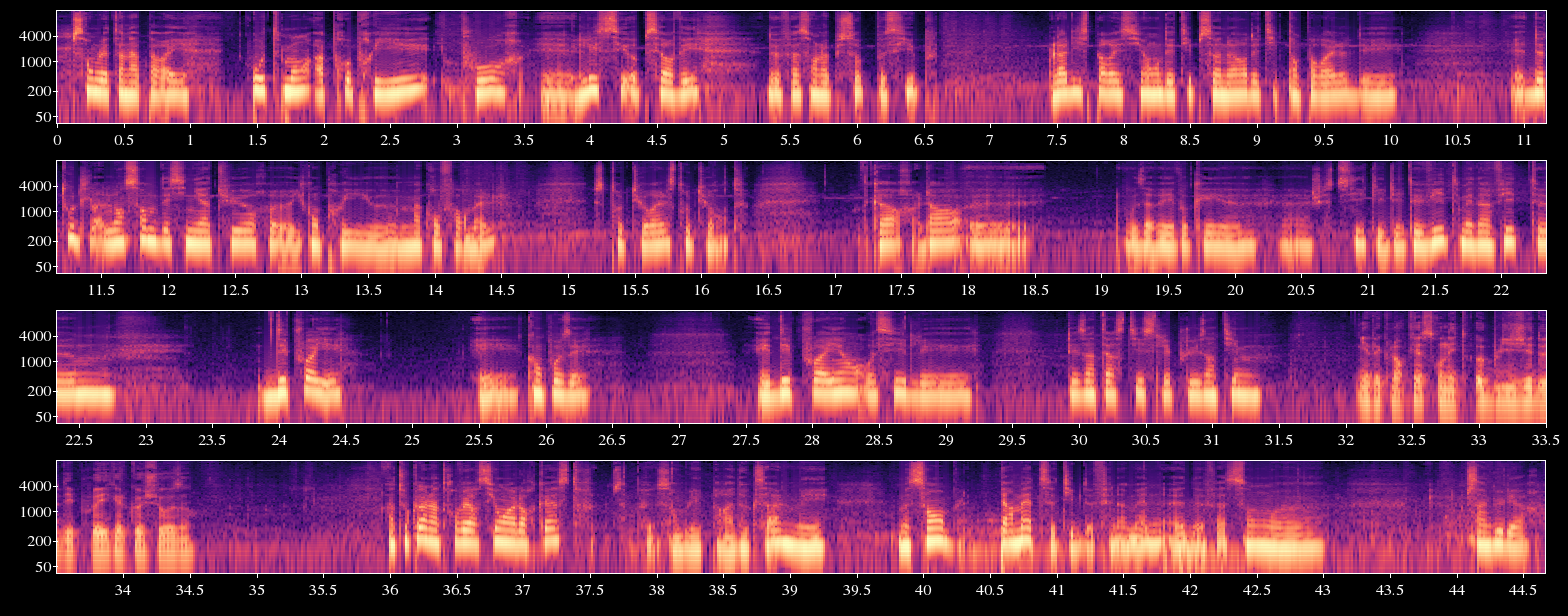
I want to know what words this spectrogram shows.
semble être un appareil hautement approprié pour euh, laisser observer de façon la plus sobre possible la disparition des types sonores, des types temporels, de tout l'ensemble des signatures, y compris macroformelles, structurelles, structurantes. Car là, vous avez évoqué, euh, je cite l'idée de vide, mais d'un vide euh, déployé et composé. Et déployant aussi les, les interstices les plus intimes. Et avec l'orchestre, on est obligé de déployer quelque chose. En tout cas, l'introversion à l'orchestre, ça peut sembler paradoxal, mais me semble permettre ce type de phénomène euh, de façon euh, singulière.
